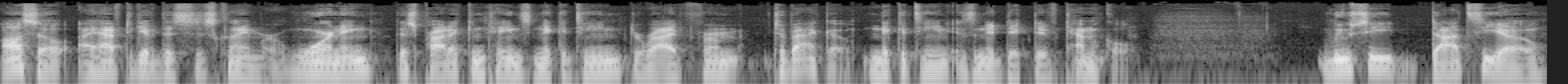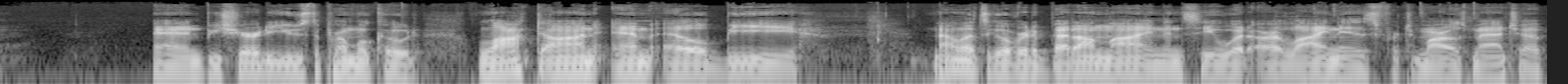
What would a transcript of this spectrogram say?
Also, I have to give this disclaimer warning this product contains nicotine derived from tobacco. Nicotine is an addictive chemical. Lucy.co and be sure to use the promo code locked on MLB. Now let's go over to Bet Online and see what our line is for tomorrow's matchup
